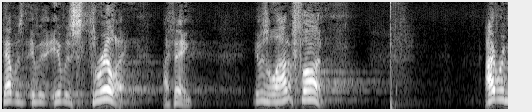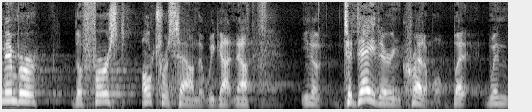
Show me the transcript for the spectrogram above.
That was it, was, it was thrilling, I think. It was a lot of fun. I remember the first ultrasound that we got. Now, you know, today they're incredible, but when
